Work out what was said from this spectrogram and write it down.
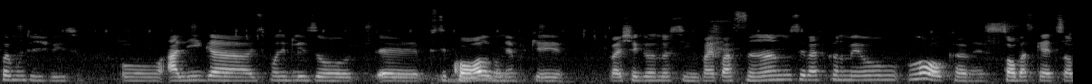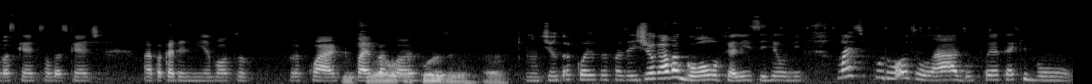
foi muito difícil. O, a liga disponibilizou é, psicólogo, né? Porque vai chegando assim, vai passando, você vai ficando meio louca, né? Só basquete, só basquete, só basquete. Vai pra academia, volta pra quarto, Não vai tinha pra outra quadra. coisa, né? É. Não tinha outra coisa pra fazer. A gente jogava golfe ali, se reunia. Mas por outro lado, foi até que bom,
